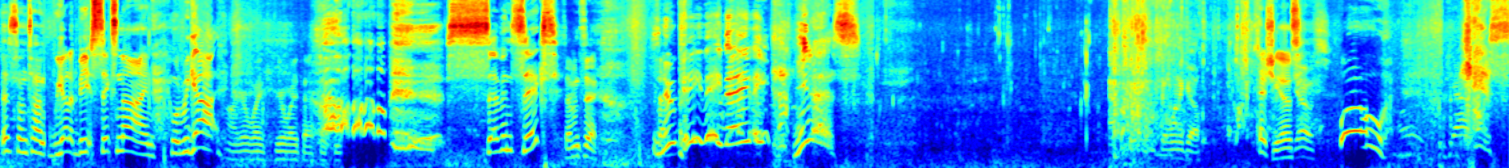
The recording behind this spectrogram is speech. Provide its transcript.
That's what I'm. We gotta beat six nine. What do we got? Oh, you're way, you're way past it. Seven six. Seven six. New PB, baby. Yes. Don't want to go. There she goes. Goes. Woo! Yes!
